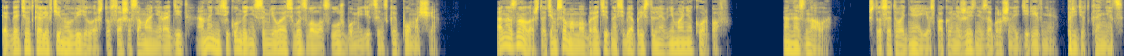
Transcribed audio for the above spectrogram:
Когда тетка Алевтина увидела, что Саша сама не родит, она ни секунды не сомневаясь вызвала службу медицинской помощи. Она знала, что тем самым обратит на себя пристальное внимание корпов. Она знала, что с этого дня ее спокойной жизни в заброшенной деревне придет конец.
